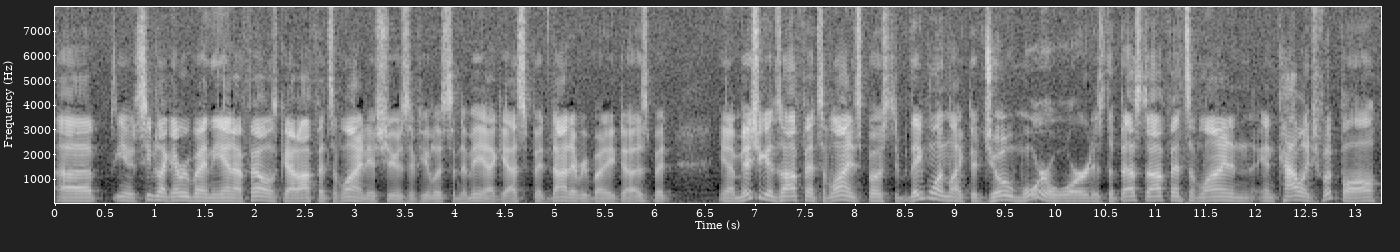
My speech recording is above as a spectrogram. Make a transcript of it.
Uh, you know, it seems like everybody in the NFL has got offensive line issues. If you listen to me, I guess, but not everybody does. But yeah, Michigan's offensive line is supposed to. They've won like the Joe Moore Award as the best offensive line in, in college football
